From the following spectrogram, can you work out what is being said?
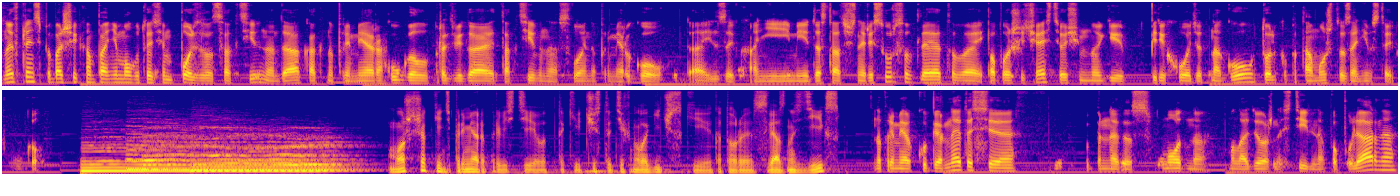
Ну и, в принципе, большие компании могут этим пользоваться активно, да, как, например, Google продвигает активно свой, например, Go, да, язык. Они имеют достаточно ресурсов для этого, и по большей части очень многие переходят на Go только потому, что за ним стоит Google. Можешь еще какие-нибудь примеры привести, вот такие чисто технологические, которые связаны с DX? Например, в Kubernetes Kubernetes модно, молодежно, стильно, популярно.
